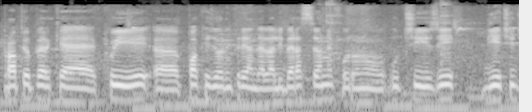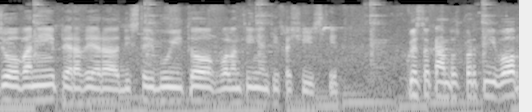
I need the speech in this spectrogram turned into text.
proprio perché qui eh, pochi giorni prima della liberazione furono uccisi 10 giovani per aver distribuito volantini antifascisti. Questo campo sportivo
